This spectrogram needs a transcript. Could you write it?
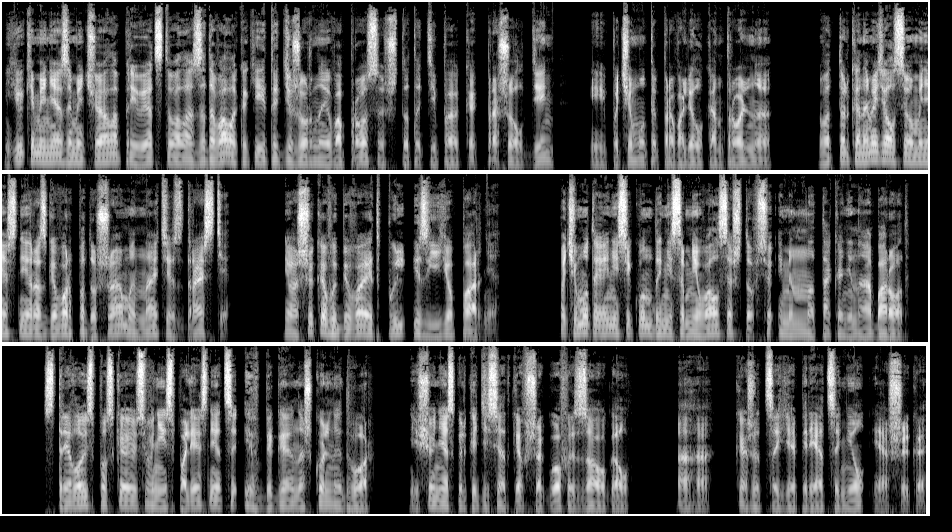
Юки меня замечала, приветствовала, задавала какие-то дежурные вопросы, что-то типа «как прошел день» и «почему ты провалил контрольную?». Вот только наметился у меня с ней разговор по душам, и нате, здрасте. Ивашика выбивает пыль из ее парня. Почему-то я ни секунды не сомневался, что все именно так, а не наоборот. Стрелой спускаюсь вниз по лестнице и вбегаю на школьный двор. Еще несколько десятков шагов и за угол. Ага, кажется, я переоценил Иошика.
